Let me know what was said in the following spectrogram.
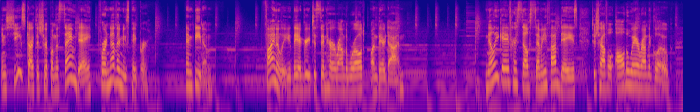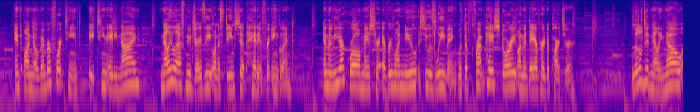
and she'd start the trip on the same day for another newspaper and beat him. Finally, they agreed to send her around the world on their dime. Nellie gave herself 75 days to travel all the way around the globe, and on November 14, 1889, Nellie left New Jersey on a steamship headed for England. And the New York World made sure everyone knew she was leaving with a front page story on the day of her departure. Little did Nellie know,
